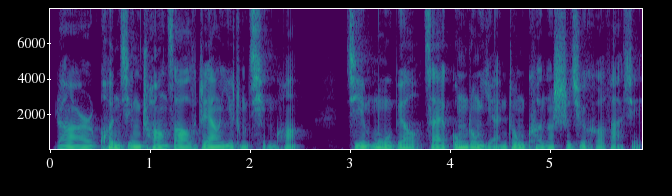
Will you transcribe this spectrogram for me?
然而，困境创造了这样一种情况，即目标在公众眼中可能失去合法性。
